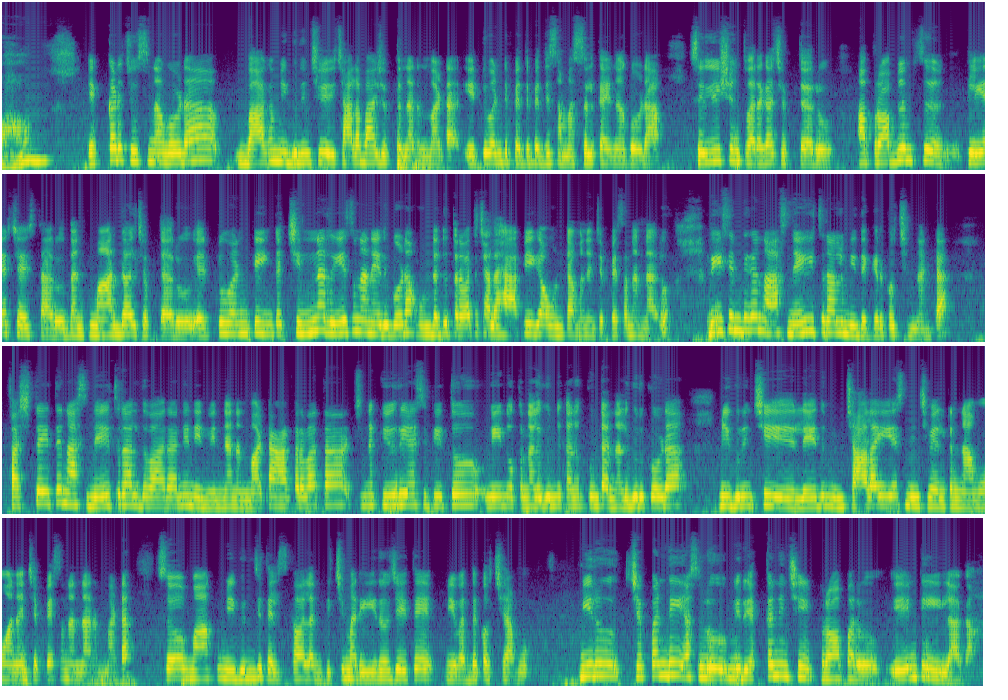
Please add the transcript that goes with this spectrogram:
ఎక్కడ చూసినా కూడా బాగా మీ గురించి చాలా బాగా చెప్తున్నారు అనమాట ఎటువంటి పెద్ద పెద్ద సమస్యలకైనా కూడా సొల్యూషన్ త్వరగా చెప్తారు. ఆ ప్రాబ్లమ్స్ క్లియర్ చేస్తారు. దానికి మార్గాలు చెప్తారు. ఎటువంటి ఇంకా చిన్న రీజన్ అనేది కూడా ఉండదు. తర్వాత చాలా హ్యాపీగా ఉంటామని చెప్పేసి అని అన్నారు. రీసెంట్గా నా స్నేహితురాలు మీ దగ్గరకు వచ్చిందంట. ఫస్ట్ అయితే నా స్నేహితురాల ద్వారానే నేను విన్నాను అనమాట ఆ తర్వాత చిన్న క్యూరియాసిటీతో నేను ఒక నలుగురిని కనుక్కుంటా ఆ నలుగురు కూడా మీ గురించి లేదు మేము చాలా ఇయర్స్ నుంచి వెళ్తున్నాము అని అని చెప్పేసి అని అన్నారనమాట సో మాకు మీ గురించి తెలుసుకోవాలనిపించి మరి ఈ రోజు అయితే మీ వద్దకు వచ్చాము మీరు చెప్పండి అసలు మీరు ఎక్కడి నుంచి ప్రాపర్? ఏంటి ఇలాగా?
